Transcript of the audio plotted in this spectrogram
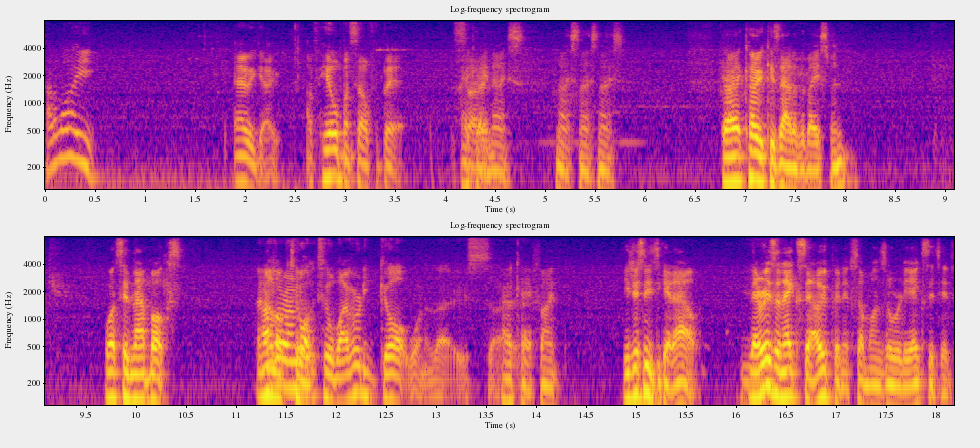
How do I? There we go. I've healed myself a bit. So Okay, nice. Nice, nice, nice. Diet Coke is out of the basement. What's in that box? another Unlock tool. unlock tool, but I've already got one of those. So. Okay, fine. You just need to get out. There is an exit open if someone's already exited.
